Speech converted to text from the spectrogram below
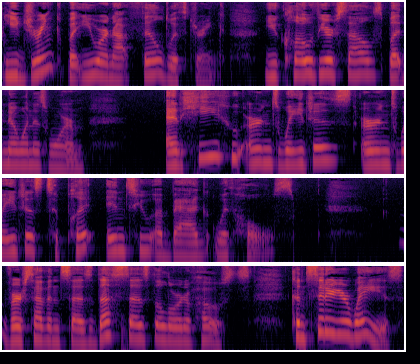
You drink, but you are not filled with drink. You clothe yourselves, but no one is warm. And he who earns wages earns wages to put into a bag with holes. Verse 7 says, Thus says the Lord of hosts Consider your ways.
